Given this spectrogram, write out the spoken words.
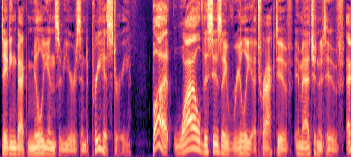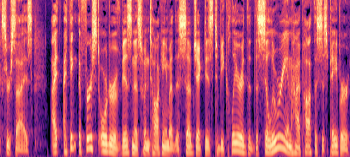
dating back millions of years into prehistory. But while this is a really attractive, imaginative exercise, I, I, think the first order of business when talking about this subject is to be clear that the Silurian hypothesis paper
